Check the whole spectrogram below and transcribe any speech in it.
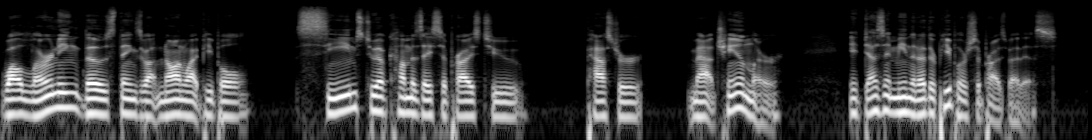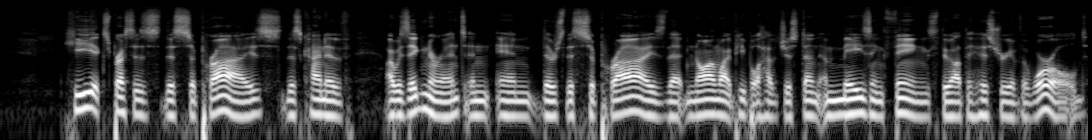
while learning those things about non white people seems to have come as a surprise to Pastor Matt Chandler, it doesn't mean that other people are surprised by this. He expresses this surprise, this kind of I was ignorant and and there's this surprise that non-white people have just done amazing things throughout the history of the world.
